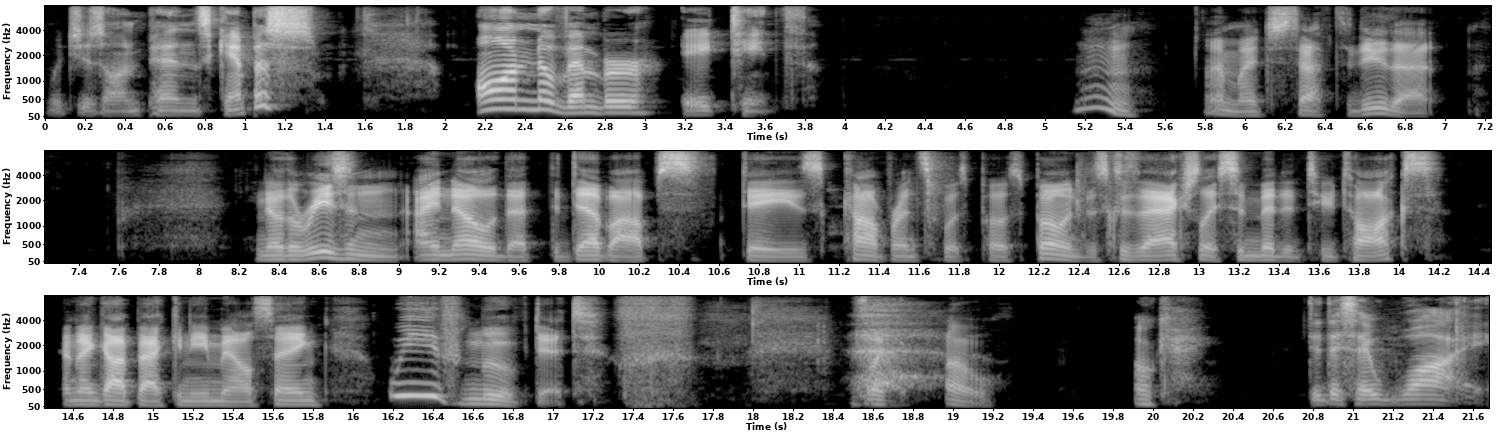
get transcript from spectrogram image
which is on Penn's campus, on November 18th. Hmm. I might just have to do that. You know, the reason I know that the DevOps Days conference was postponed is because I actually submitted two talks and I got back an email saying, We've moved it. it's like, oh, okay. Did they say why?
